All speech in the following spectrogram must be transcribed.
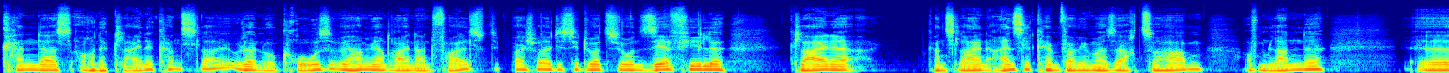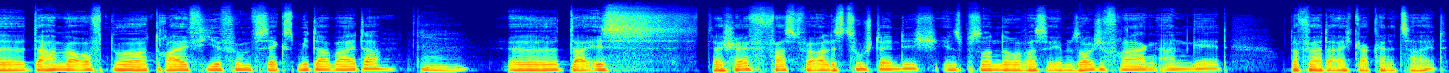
kann das auch eine kleine Kanzlei oder nur große? Wir haben ja in Rheinland-Pfalz beispielsweise die Situation, sehr viele kleine Kanzleien, Einzelkämpfer, wie man sagt, zu haben auf dem Lande. Äh, da haben wir oft nur drei, vier, fünf, sechs Mitarbeiter. Mhm. Äh, da ist der Chef fast für alles zuständig, insbesondere was eben solche Fragen angeht. Dafür hat er eigentlich gar keine Zeit.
